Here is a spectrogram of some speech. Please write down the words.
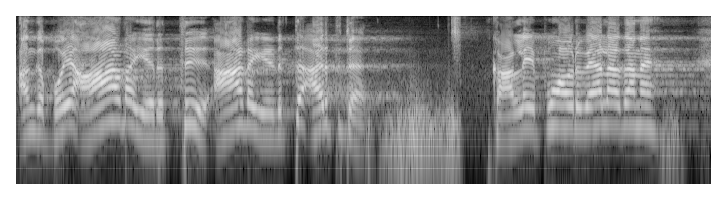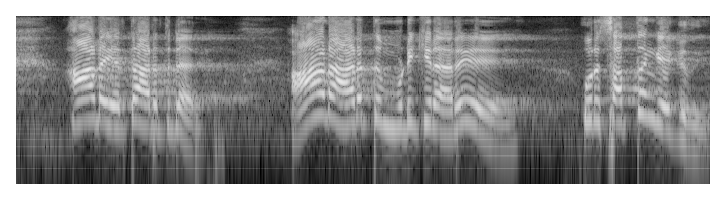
அங்கே போய் ஆடை எடுத்து ஆடை எடுத்து அறுத்துட்டார். காலைல எப்பவும் அவர் வேலை தானே. ஆடை எடுத்து அறுத்துட்டார். ஆடை அறுத்து முடிக்கிறாரு. ஒரு சத்தம் கேட்குது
